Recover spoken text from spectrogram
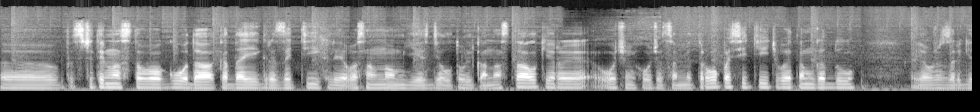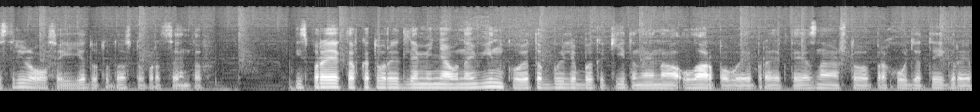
Э, с 2014 года, когда игры затихли, в основном ездил только на сталкеры. Очень хочется метро посетить в этом году. Я уже зарегистрировался и еду туда 100%. Из проектов, которые для меня в новинку, это были бы какие-то, наверное, ларповые проекты. Я знаю, что проходят игры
